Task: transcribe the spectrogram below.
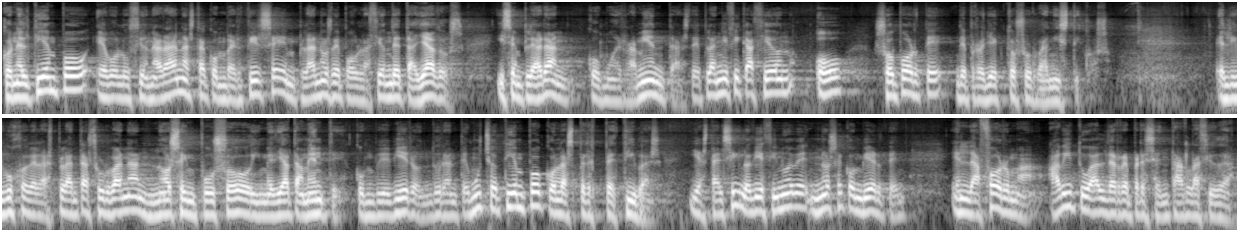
Con el tiempo evolucionarán hasta convertirse en planos de población detallados y se emplearán como herramientas de planificación o soporte de proyectos urbanísticos. El dibujo de las plantas urbanas no se impuso inmediatamente, convivieron durante mucho tiempo con las perspectivas y hasta el siglo XIX no se convierten en la forma habitual de representar la ciudad.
